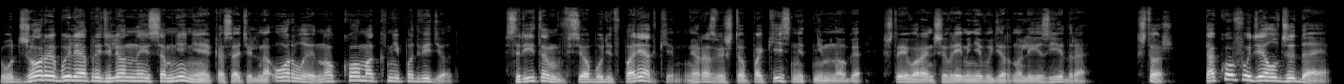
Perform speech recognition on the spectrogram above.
У Джоры были определенные сомнения касательно Орлы, но Комак не подведет. С Ритом все будет в порядке, разве что покиснет немного, что его раньше времени выдернули из ядра. Что ж, таков удел джедая.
